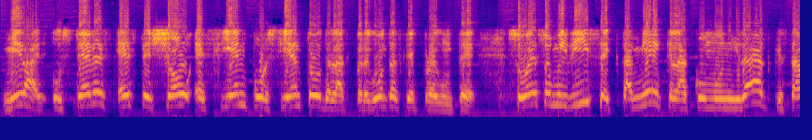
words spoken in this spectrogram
Mira, ustedes, este show es 100% de las preguntas que pregunté. So eso me dice también que la comunidad que está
